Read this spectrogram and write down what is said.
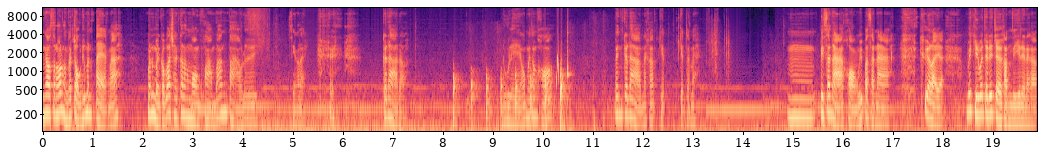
เงาสะท้อนของกระจกที่มันแปลกนะ มันเหมือนกับว่าฉันกำลังมองความว่างเปล่าเลย เสียงอะไร กระดาษเหรอ ดูแล้วไม่ต้องเคาะ เป็นกระดาษนะครับ เก็บเก็บได้ไหมอืมปริศนาของวิปัสสนา คืออะไรอะ่ะ ไม่คิดว่าจะได้เจอคำนี้เลยนะครับ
